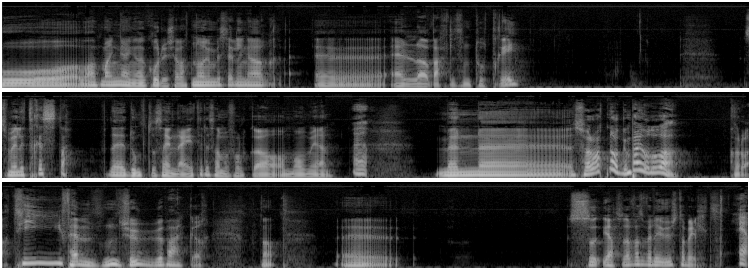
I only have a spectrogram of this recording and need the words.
og hatt mange ganger hvor det ikke har vært noen bestillinger, uh, eller vært liksom to-tre. Som er litt trist, da. For det er dumt å si nei til de samme folka om og om igjen. Ja. Men uh, så har det vært noen perioder, da. Hva det var 10, 15, 20 pakker. Ja. Eh, så, ja, så det har vært veldig ustabilt. Ja.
